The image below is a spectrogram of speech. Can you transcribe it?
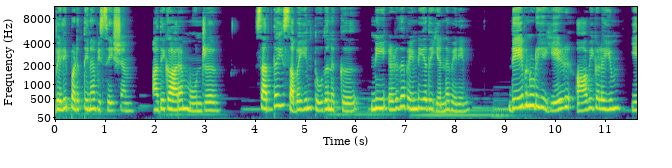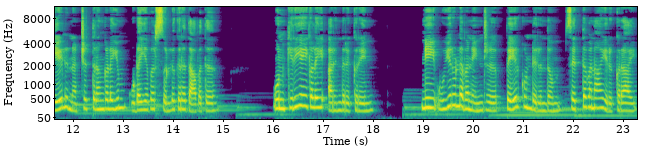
வெளிப்படுத்தின விசேஷம். அதிகாரம் மூன்று. சர்தை சபையின் தூதனுக்கு நீ எழுத வேண்டியது என்னவெனில் தேவனுடைய ஏழு ஆவிகளையும் ஏழு நட்சத்திரங்களையும் உடையவர் சொல்லுகிறதாவது. உன் கிரியைகளை அறிந்திருக்கிறேன். நீ உயிருள்ளவன் என்று பெயர் கொண்டிருந்தும் செத்தவனாயிருக்கிறாய்.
